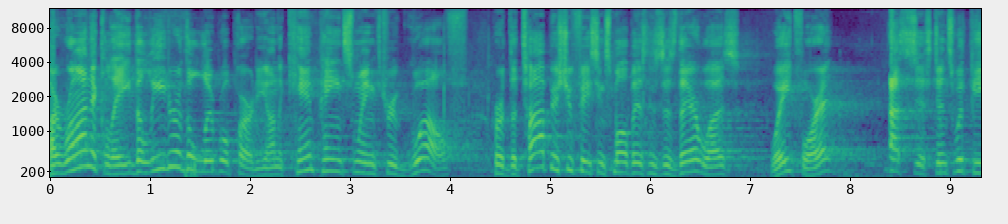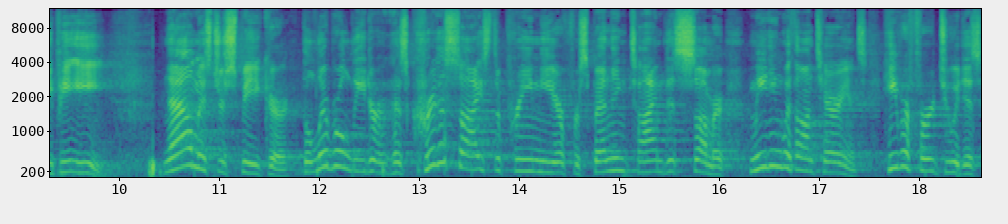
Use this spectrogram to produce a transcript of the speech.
Ironically, the leader of the Liberal Party on the campaign swing through Guelph heard the top issue facing small businesses there was, wait for it, assistance with PPE. Now, Mr. Speaker, the Liberal leader has criticized the Premier for spending time this summer meeting with Ontarians. He referred to it as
